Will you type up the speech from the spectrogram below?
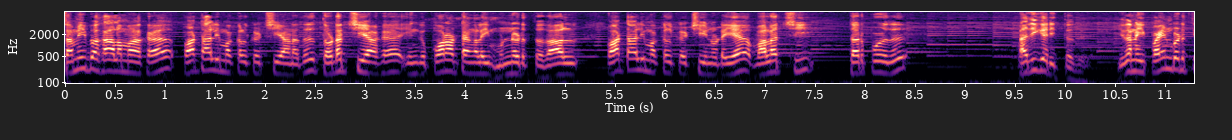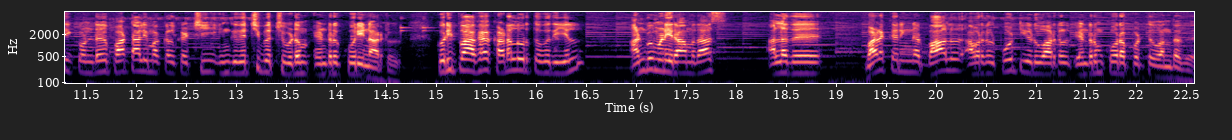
சமீப காலமாக பாட்டாளி மக்கள் கட்சியானது தொடர்ச்சியாக இங்கு போராட்டங்களை முன்னெடுத்ததால் பாட்டாளி மக்கள் கட்சியினுடைய வளர்ச்சி தற்பொழுது அதிகரித்தது. இதனை பயன்படுத்தி கொண்டு பாட்டாளி மக்கள் கட்சி இங்கு வெற்றி பெற்றுவிடும் என்று கூறினார்கள். குறிப்பாக கடலூர் தொகுதியில் அன்புமணி ராமதாஸ் அல்லது வழக்கறிஞர் பாலு அவர்கள் போட்டியிடுவார்கள் என்றும் கூறப்பட்டு வந்தது.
